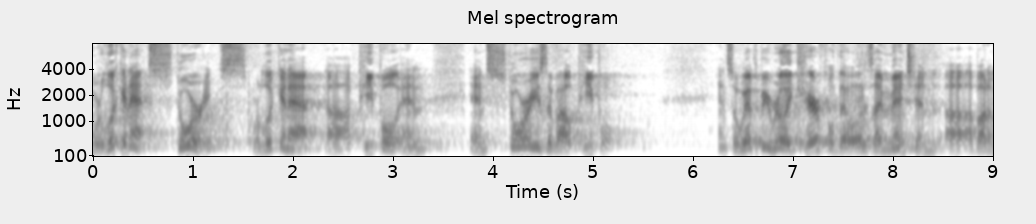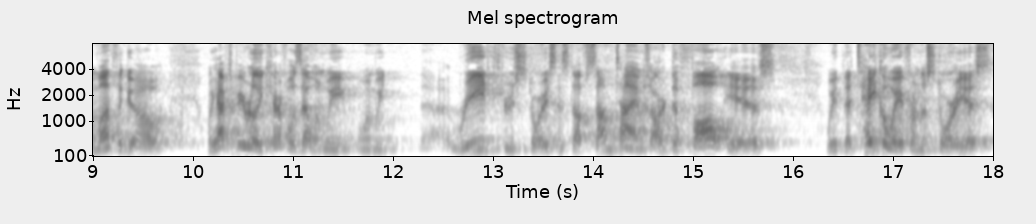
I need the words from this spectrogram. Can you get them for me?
we're looking at stories. We're looking at uh, people and, and stories about people. And so we have to be really careful, though, as I mentioned uh, about a month ago, we have to be really careful is that when we, when we uh, read through stories and stuff, sometimes our default is we, the takeaway from the story is,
